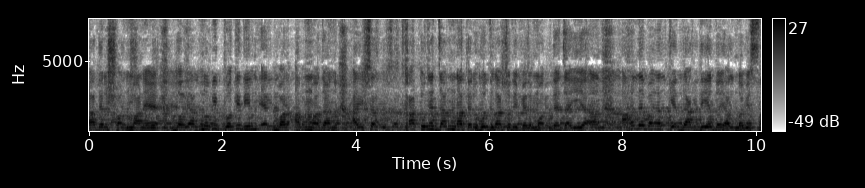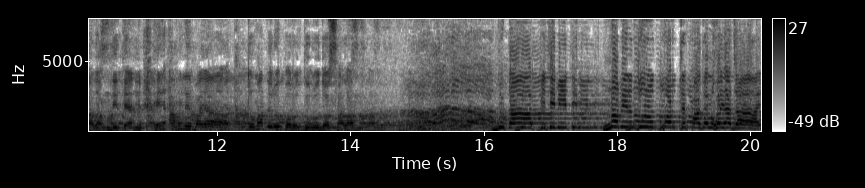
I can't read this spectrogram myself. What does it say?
তাদের সম্মানে দয়াল নবী প্রতিদিন একবার আম্মা যান, আয়েশা খাতুনে জান্নাতের হুজরা শরীফের মধ্যে যাইয়া আহলে বায়াতকে ডাক দিয়ে দয়াল নবী সালাম দিতেন, হে আহলে বায়াত, তোমাদের উপর দুরুদ সালাম। গোটা পৃথিবী নবীর দুরুদ পড়তে পাগল হয়ে যায়।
